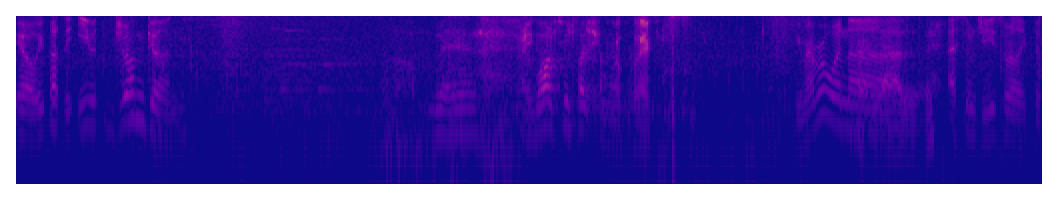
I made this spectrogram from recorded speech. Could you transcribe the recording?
Yo, we about to eat with the drum gun. Oh man. I Alright, want to fight Lake someone real first. quick. You remember when Alright, uh, of there. SMGs were like the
